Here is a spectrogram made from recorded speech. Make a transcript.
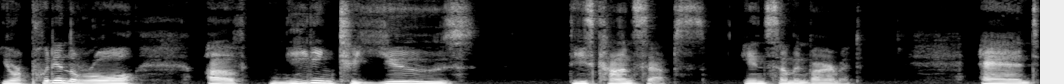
you're put in the role of needing to use these concepts in some environment. And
